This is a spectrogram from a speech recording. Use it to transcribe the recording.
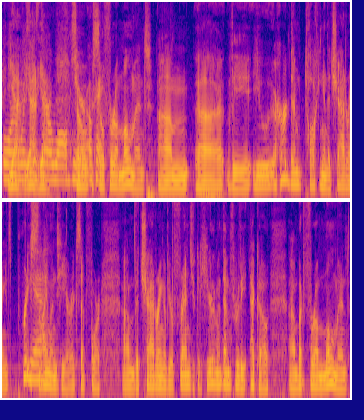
Or yeah, was, yeah, is yeah. there a wall So, here? okay. so for a moment, um, uh, the you heard them talking and the chattering. It's pretty Yeah. silent here, except for um, the chattering of your friends. You could hear them, them through the echo. Um, but for a moment,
